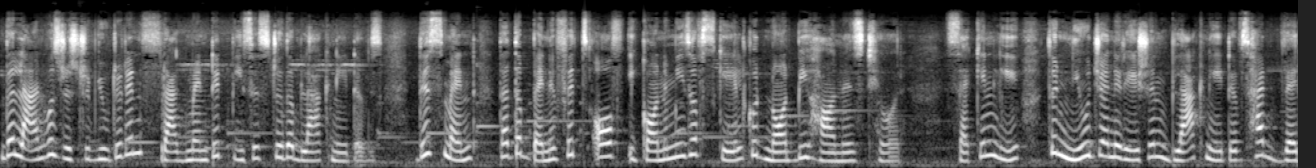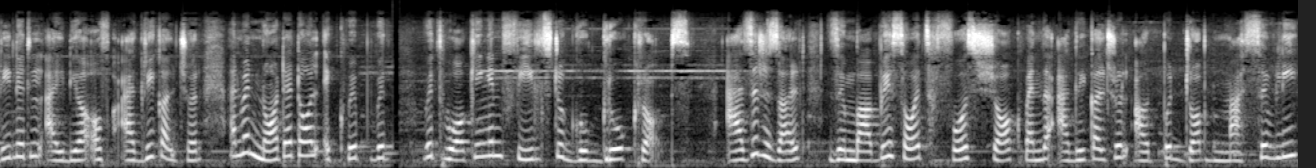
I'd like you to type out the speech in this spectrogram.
the land was distributed in fragmented pieces to the black natives. This meant that the benefits of economies of scale could not be harnessed here. Secondly, the new generation black natives had very little idea of agriculture and were not at all equipped with, with working in fields to grow crops. As a result, Zimbabwe saw its first shock when the agricultural output dropped massively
